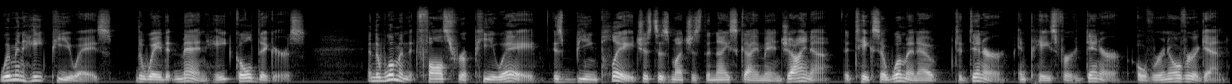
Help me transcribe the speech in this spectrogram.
Women hate PUAs the way that men hate gold diggers. And the woman that falls for a PUA is being played just as much as the nice guy mangina that takes a woman out to dinner and pays for her dinner over and over again.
